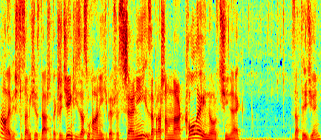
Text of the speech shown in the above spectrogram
No ale wiesz, czasami się zdarza. Także dzięki za słuchanie hiperprzestrzeni. Zapraszam na kolejny odcinek za tydzień.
